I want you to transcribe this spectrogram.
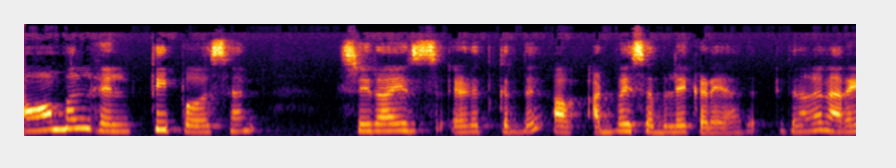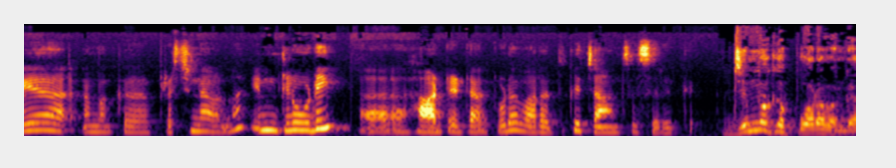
நார்மல் ஹெல்த்தி பர்சன் ஸ்டெராய்ட்ஸ் எடுக்கிறது அட்வைசபிளே கிடையாது. இதனால் நிறைய நமக்கு பிரச்சனை வரலாம் இன்க்ளூடிங் ஹார்ட் அட்டாக் கூட வரதுக்கு சான்சஸ் இருக்குது ஜிம்முக்கு போறவங்க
